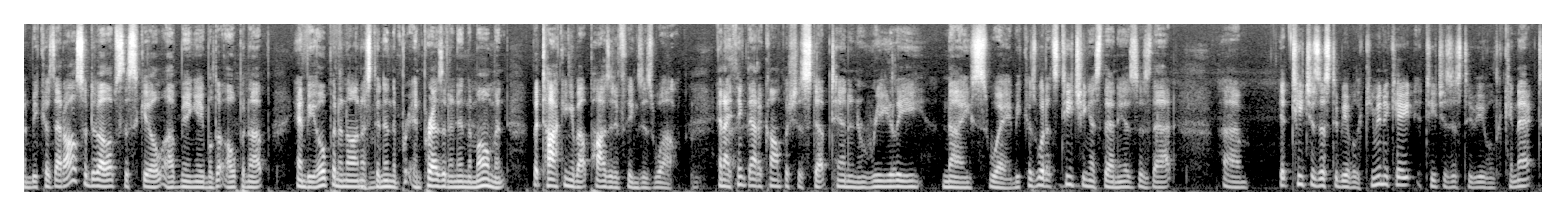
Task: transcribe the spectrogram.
And because that also develops the skill of being able to open up and be open and honest and in the and present and in the moment, but talking about positive things as well. And I think that accomplishes step ten in a really nice way because what it's teaching us then is is that um, it teaches us to be able to communicate. It teaches us to be able to connect.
